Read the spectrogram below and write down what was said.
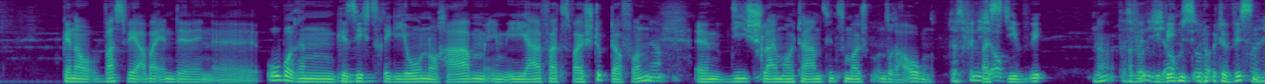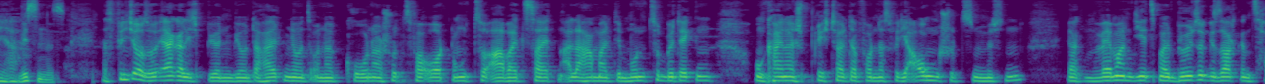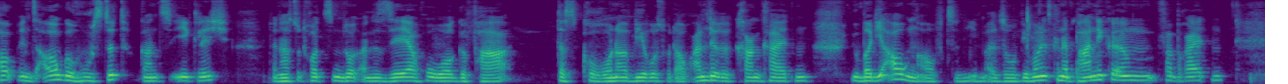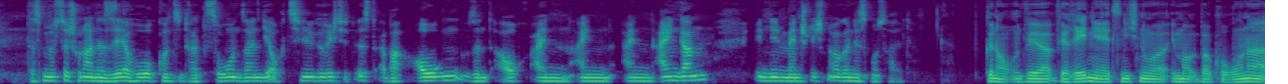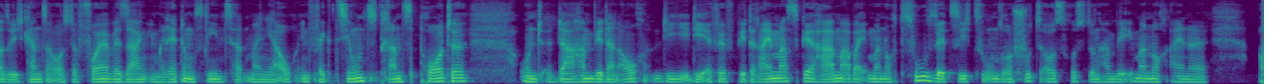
Genau, was wir aber in den äh, oberen mhm. Gesichtsregionen noch haben, im Idealfall zwei Stück davon, ja. ähm, die Schleimhäute haben, sind zum Beispiel unsere Augen. Das finde ich was auch. Die, Ne? Das also die wenigsten so, Leute wissen, ja. wissen es. Das finde ich auch so ärgerlich, Björn. Wir unterhalten ja uns auch eine Corona-Schutzverordnung zu Arbeitszeiten. Alle haben halt den Mund zu bedecken und keiner spricht halt davon, dass wir die Augen schützen müssen. Ja, wenn man die jetzt mal böse gesagt ins, ins Auge hustet, ganz eklig, dann hast du trotzdem dort eine sehr hohe Gefahr, das Coronavirus oder auch andere Krankheiten über die Augen aufzunehmen. Also wir wollen jetzt keine Panik ähm, verbreiten. Das müsste schon eine sehr hohe Konzentration sein, die auch zielgerichtet ist. Aber Augen sind auch ein, ein, ein Eingang in den menschlichen Organismus halt. Genau, und wir, wir reden ja jetzt nicht nur immer über Corona, also ich kann es auch aus der Feuerwehr sagen, im Rettungsdienst hat man ja auch Infektionstransporte und da haben wir dann auch die, die FFP3-Maske, haben aber immer noch zusätzlich zu unserer Schutzausrüstung haben wir immer noch eine,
